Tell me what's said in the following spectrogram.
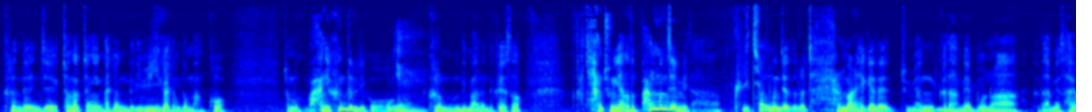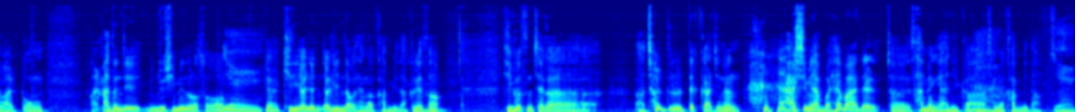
그런데 이제 청각장애인 가정들이 음. 위기 가정도 많고 좀 많이 흔들리고 예. 그런 부분들이 많은데 그래서 가장 중요한 것은 빵 문제입니다. 그렇죠. 빵 문제들을 잘만 해결해 주면 음. 그 다음에 문화, 그 다음에 사회 활동 얼마든지 민주 시민으로서 예. 예, 길이 열린, 열린다고 생각합니다. 그래서 음. 이것은 제가 아, 철들 때까지는 열심히 한번 해봐야 될 저 사명이 아닐까 아, 생각합니다. 예.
